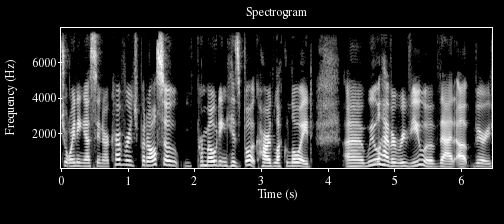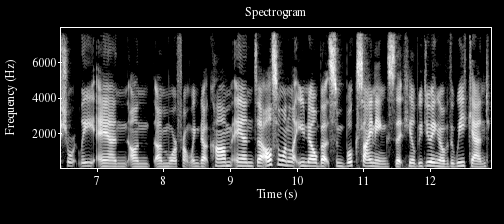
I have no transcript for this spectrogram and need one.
joining us in our coverage, but also promoting his book, Hard Luck Lloyd. Uh, we will have a review of that up very shortly and on, on morefrontwing.com. And uh, also want to let you know about some book signings that he'll be doing over the weekend.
